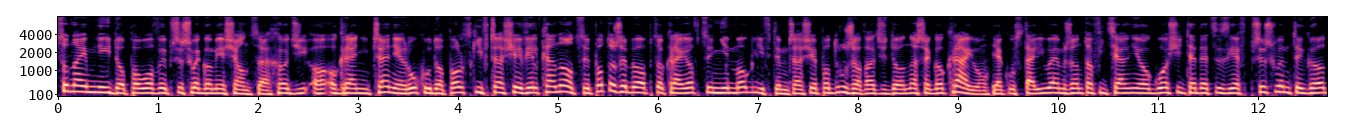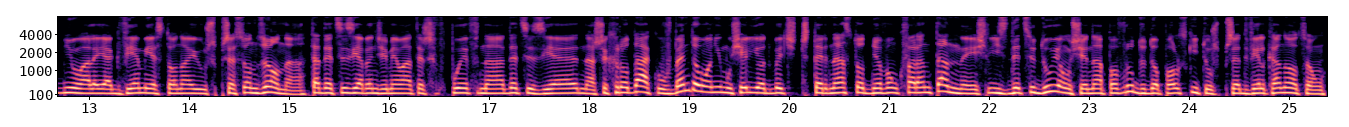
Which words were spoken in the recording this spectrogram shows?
Co najmniej do połowy przyszłego miesiąca. Chodzi o ograniczenie ruchu do Polski w czasie Wielkanocy, po to, żeby obcokrajowcy nie mogli w tym czasie podróżować do naszego kraju. Jak ustaliłem, rząd oficjalnie ogłosi tę decyzję w przyszłym tygodniu, ale jak wiem, jest ona już przesądzona. Ta decyzja będzie miała też wpływ na decyzję naszych rodaków. Będą oni musieli odbyć 14-dniową kwarantannę, jeśli zdecydują się na powrót do Polski tuż przed Wielkanocą.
